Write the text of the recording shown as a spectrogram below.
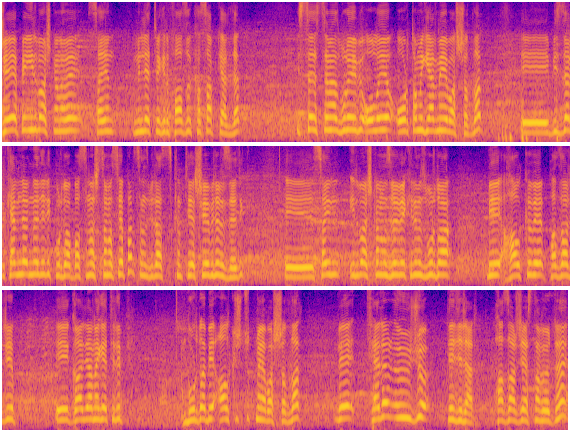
CHP il başkanı ve sayın milletvekili Fazıl Kasap geldiler. İster istemez buraya bir olayı ortamı gelmeye başladılar. Ee, bizler kendilerine dedik burada basın açıklaması yaparsanız biraz sıkıntı yaşayabiliriz dedik. Ee, Sayın İl Başkanımız ve Vekilimiz burada bir halkı ve pazarcıyı e, galyana getirip burada bir alkış tutmaya başladılar. Ve terör övücü dediler pazarcı esnaf örgütüne.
